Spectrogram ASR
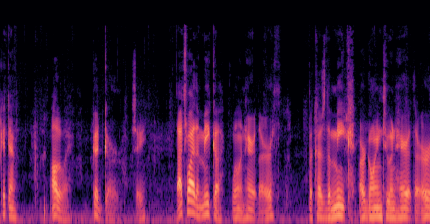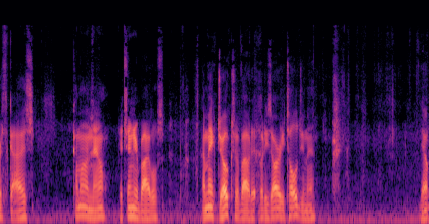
Get down. All the way. Good girl. See? That's why the Mika will inherit the earth. Because the meek are going to inherit the earth, guys. Come on now. It's in your Bibles. I make jokes about it, but he's already told you, man. Yep.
